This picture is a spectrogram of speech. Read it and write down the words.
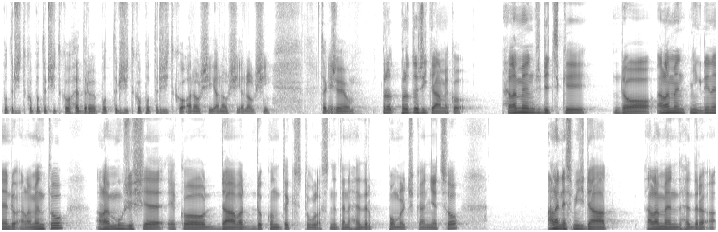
potržítko, potržítko, header, potržítko, potržítko a další a další a další. Takže jo. Pro, proto říkám, jako element vždycky do element, nikdy ne do elementu, ale můžeš je jako dávat do kontextu vlastně ten header pomlčka něco, ale nesmíš dát element header a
